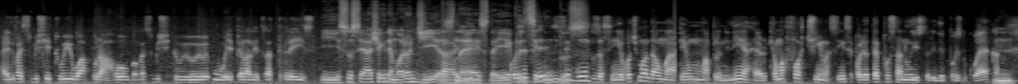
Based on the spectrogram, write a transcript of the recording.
aí ele vai substituir o A por arroba, vai substituir o E pela letra 3, E isso você acha que demoram dias, Aí, né? Isso daí é coisa, de segundos. segundos, assim. Eu vou te mandar uma. Tem uma planilhinha, Harry, que é uma fotinho, assim. Você pode até postar no history depois do cueca. Hum.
